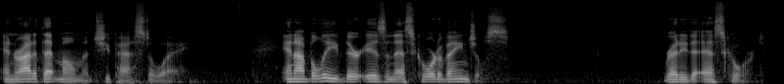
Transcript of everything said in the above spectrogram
And right at that moment, she passed away. And I believe there is an escort of angels ready to escort.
